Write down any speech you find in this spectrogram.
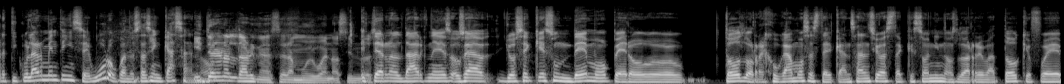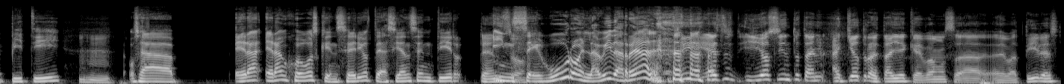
particularmente inseguro cuando estás en casa, ¿no? Eternal Darkness era muy bueno haciendo eso. Eternal Darkness, o sea, yo sé que es un demo, pero todos lo rejugamos hasta el cansancio, hasta que Sony nos lo arrebató, que fue PT. O sea, era, eran juegos que en serio te hacían sentir Tenso. inseguro en la vida real. Sí, es- y yo siento también, aquí otro detalle que vamos a debatir es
